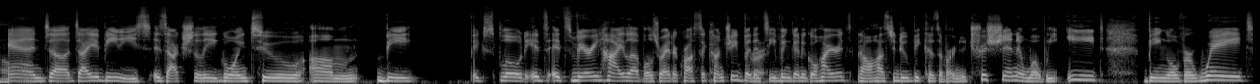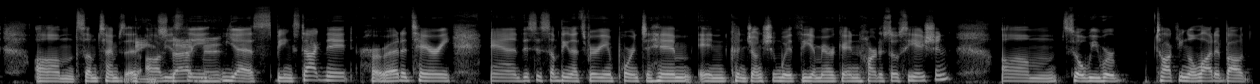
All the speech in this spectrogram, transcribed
Oh, and uh, diabetes is actually going to um, be explode. It's it's very high levels right across the country, but it's even going to go higher. It all has to do because of our nutrition and what we eat, being overweight, um, sometimes uh, Being obviously stagnant. yes, being stagnant, hereditary, and this is something that's very important to him in conjunction with the American Heart Association. Um, so we were talking a lot about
